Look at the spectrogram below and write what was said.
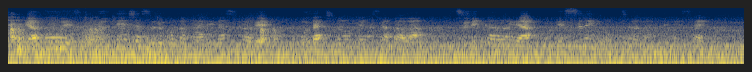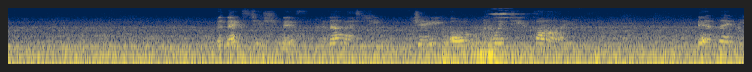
やむを得ず急停車することがありますのでお立ちのお客様はつり革や手すりをおつかまりください The next station is Funabashi JO25 It may be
